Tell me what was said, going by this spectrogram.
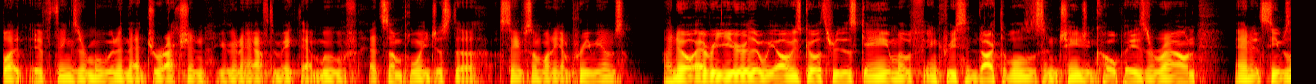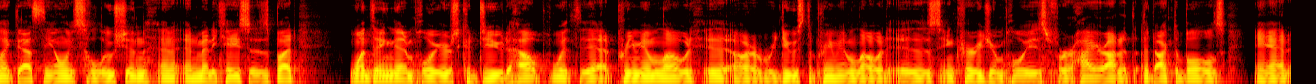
but if things are moving in that direction, you're going to have to make that move at some point just to save some money on premiums. I know every year that we always go through this game of increasing deductibles and changing copays around, and it seems like that's the only solution in, in many cases, but one thing that employers could do to help with that premium load eh, or reduce the premium load is encourage your employees for higher out of deductibles and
